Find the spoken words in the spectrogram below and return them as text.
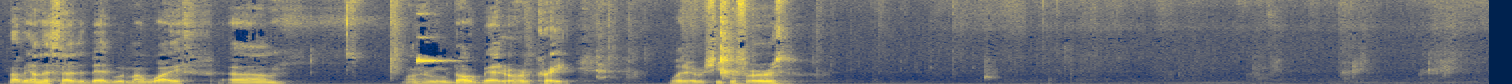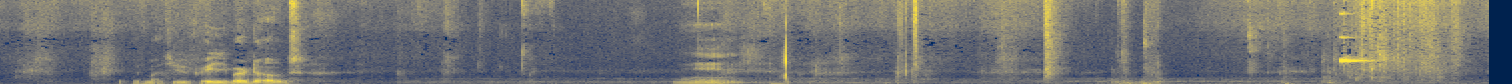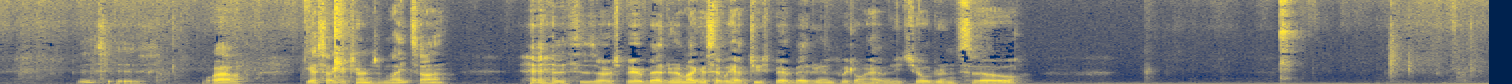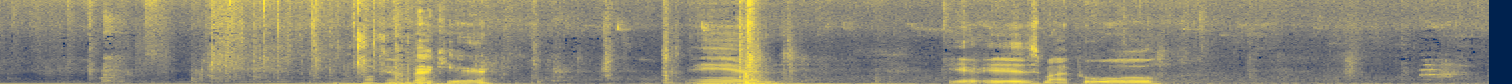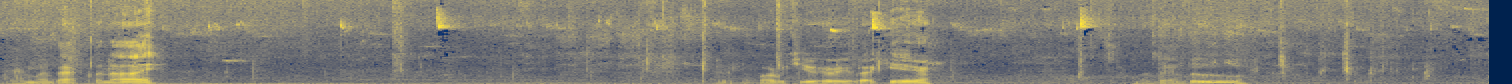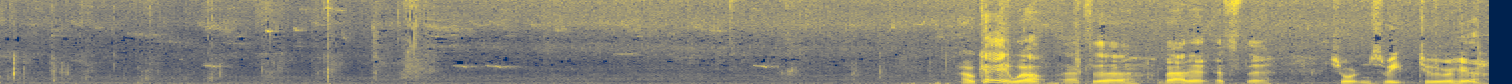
probably on this side of the bed with my wife, um, on her little dog bed or her crate, whatever she prefers. There's my two crazy bird dogs. And this is, wow, guess I could turn some lights on. this is our spare bedroom. Like I said, we have two spare bedrooms. We don't have any children, so. Walk out back here. And here is my pool. And my back lanai. There's my barbecue area back here. My bamboo. Okay, well, that's uh, about it. That's the short and sweet tour here.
